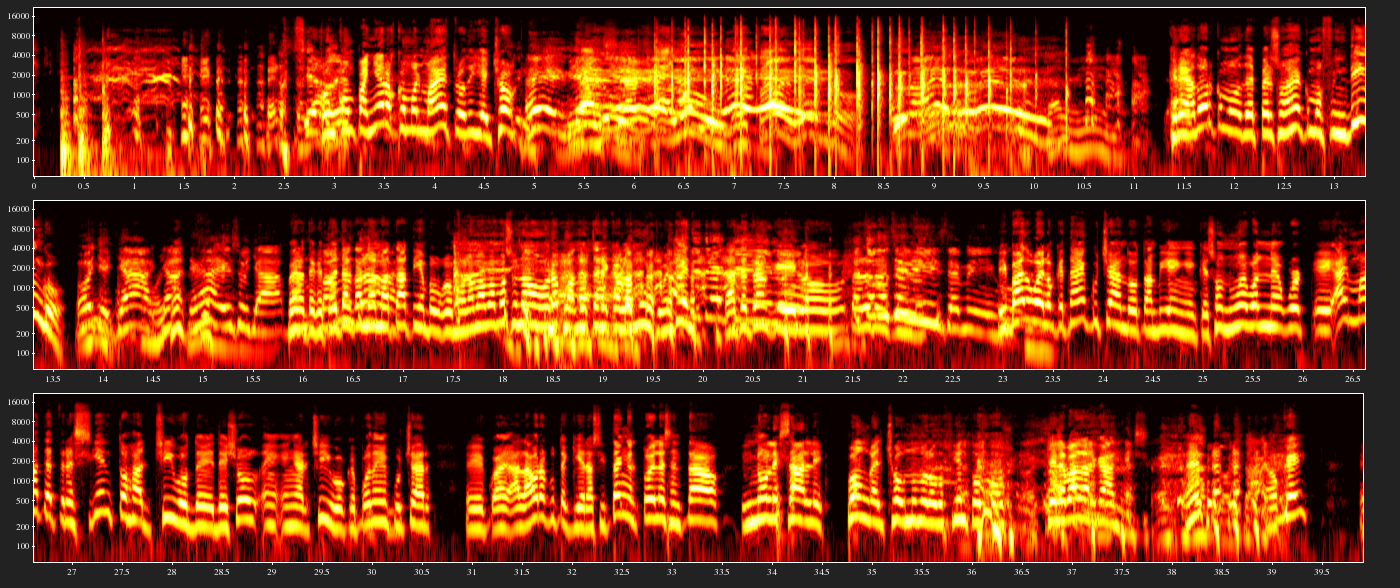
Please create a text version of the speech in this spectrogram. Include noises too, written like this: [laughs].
Con compañeros como el maestro DJ Chucky. ¡Ey, bien! Salud, está bebiendo. Creador como de personajes como Findingo. Oye, ya, ya, deja eso ya. Espérate, que estoy tratando de matar tiempo, porque como nada más vamos una hora para no tener que hablar mucho, ¿me entiendes? Date tranquilo, date ¿Cómo se dice, mijo? Y by the way, los que están escuchando también, eh, que son nuevos al network, eh, hay más de 300 archivos de, de shows en, en archivo que pueden escuchar eh, a la hora que usted quiera. Si está en el toilet sentado y no le sale, ponga el show número 202, que le va a dar ganas. [laughs] ¿Eh? Exacto, exacto. ¿Ok?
